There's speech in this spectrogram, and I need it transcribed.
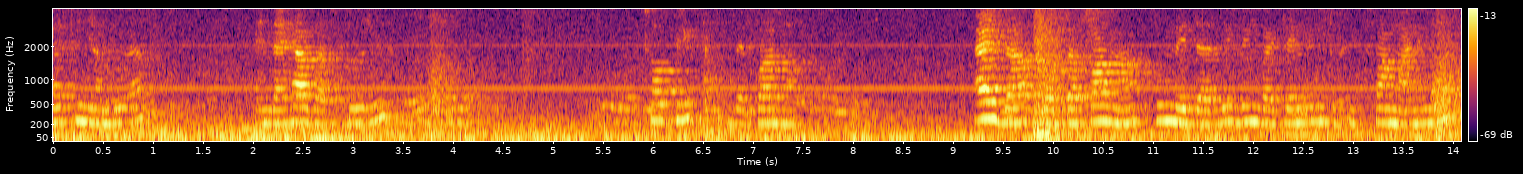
Charity Nyambura and I have a story. Topic The Farmer. Isaac was a farmer who made a living by tending to his farm animals.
